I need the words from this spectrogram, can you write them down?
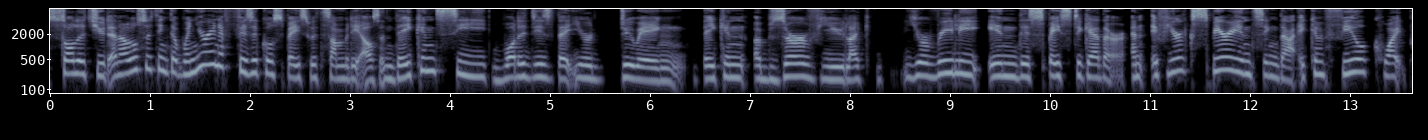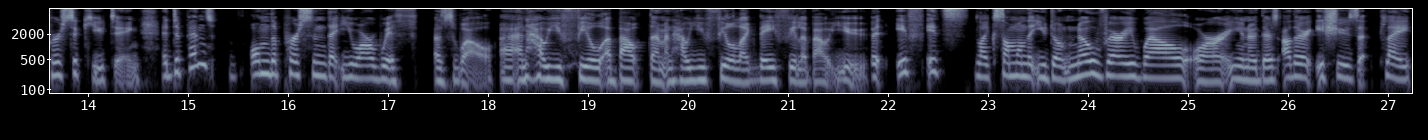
solitude. And I also think that when you're in a physical space with somebody else and they can see what it is that you're doing, they can observe you, like you're really in this space together. And if you're experiencing that, it can feel quite persecuting. It depends on the person that you are with as well uh, and how you feel about them and how you feel like they feel about you. But if it's like someone that you don't know very well or, you know, there's other issues at play,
